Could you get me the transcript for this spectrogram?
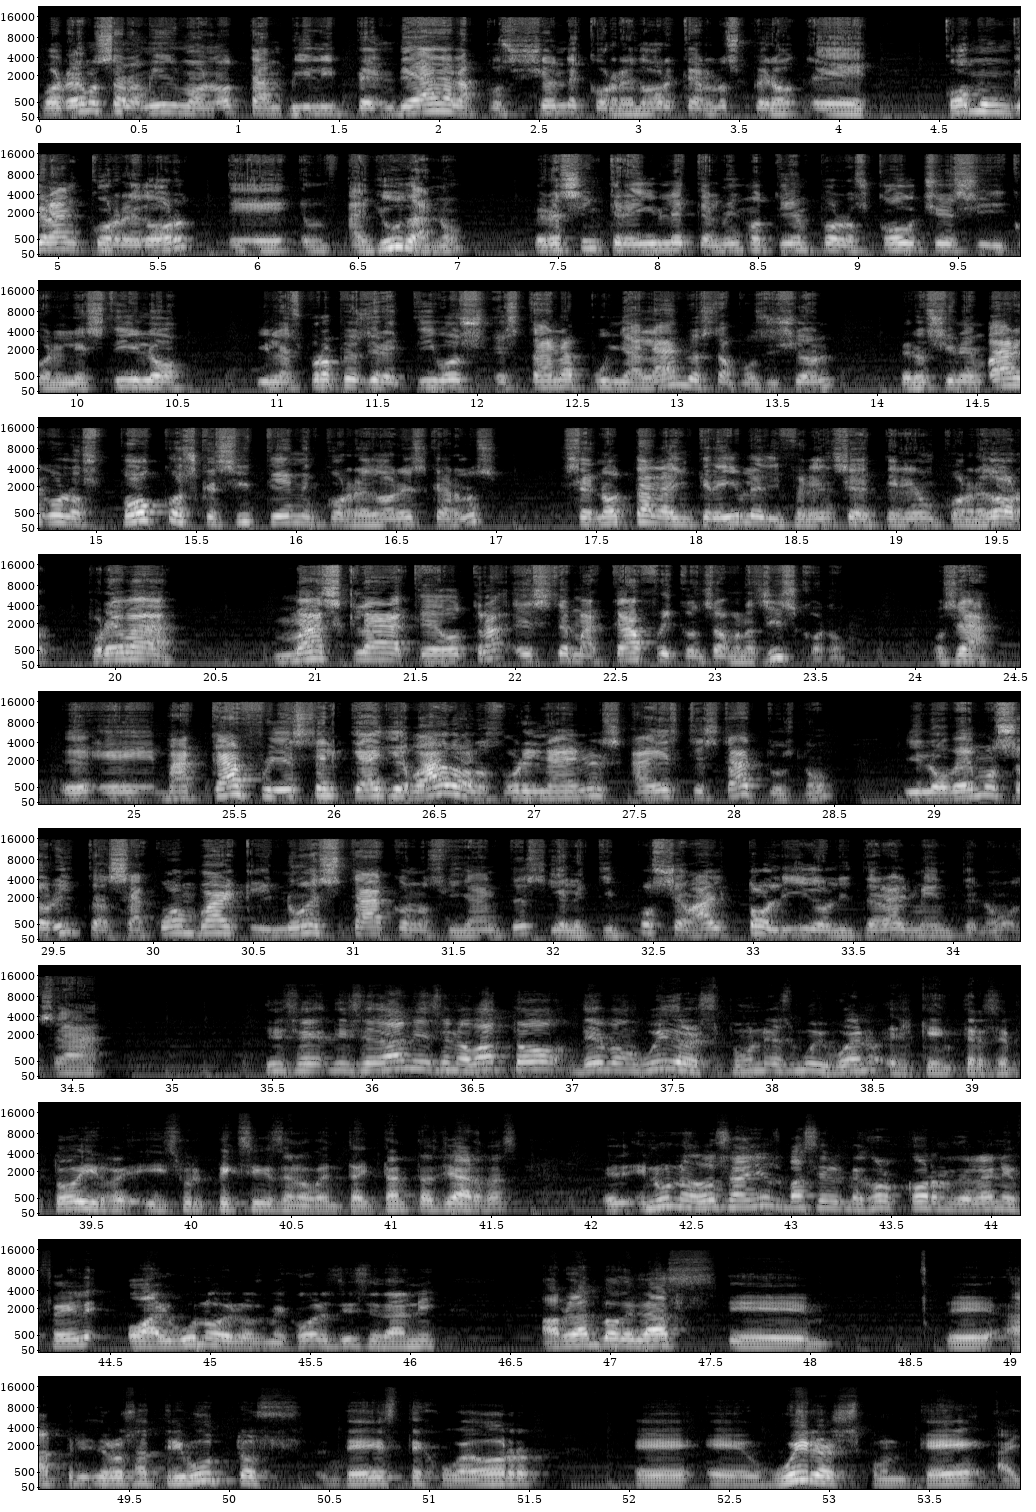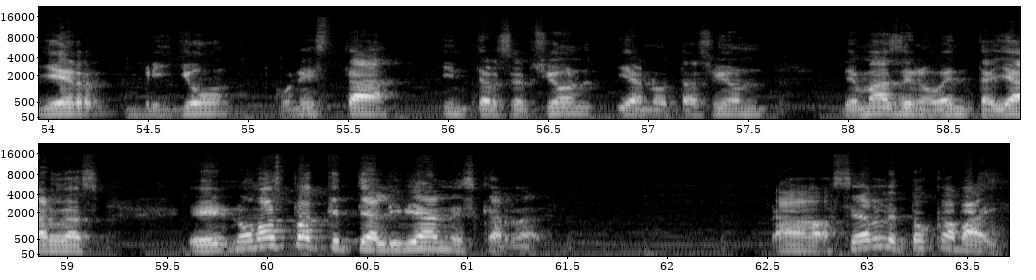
volvemos a lo mismo, ¿no? Tan vilipendiada la posición de corredor, Carlos, pero eh, como un gran corredor eh, ayuda, ¿no? Pero es increíble que al mismo tiempo los coaches y con el estilo y los propios directivos están apuñalando esta posición pero sin embargo, los pocos que sí tienen corredores, Carlos, se nota la increíble diferencia de tener un corredor. Prueba más clara que otra es de McCaffrey con San Francisco, ¿no? O sea, eh, eh, McCaffrey es el que ha llevado a los 49ers a este estatus, ¿no? Y lo vemos ahorita, Saquon Barkley no está con los gigantes y el equipo se va al tolido, literalmente, ¿no? O sea... Dice, dice Dani, ese novato, Devon Witherspoon, es muy bueno, el que interceptó y hizo el pick de noventa y tantas yardas, en uno o dos años va a ser el mejor corner de la NFL o alguno de los mejores, dice Dani, hablando de, las, eh, eh, de los atributos de este jugador eh, Witherspoon, que ayer brilló con esta intercepción y anotación de más de 90 yardas. nomás para que te alivianes, carnal. A Seattle le toca bye.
